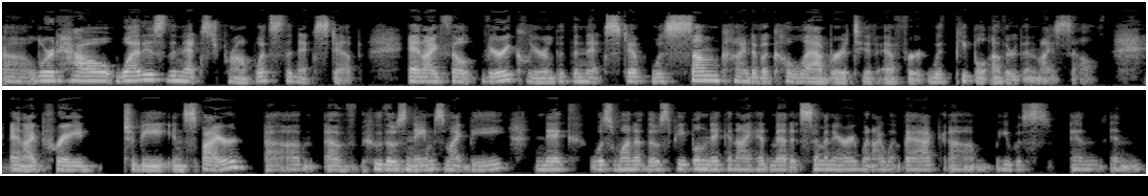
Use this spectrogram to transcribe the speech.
uh, Lord, how, what is the next prompt? What's the next step? And I felt very clear that the next step was some kind of a collaborative effort with people other than myself. Mm-hmm. And I prayed to be inspired um, of who those names might be. Nic was one of those people. Nic and I had met at seminary when I went back. Um, he was in in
